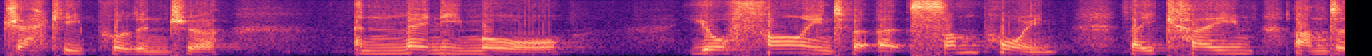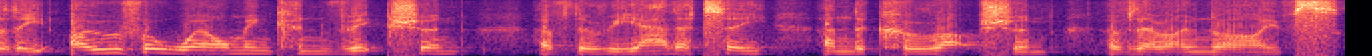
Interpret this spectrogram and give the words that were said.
Jackie Pullinger, and many more, you'll find that at some point they came under the overwhelming conviction of the reality and the corruption of their own lives.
